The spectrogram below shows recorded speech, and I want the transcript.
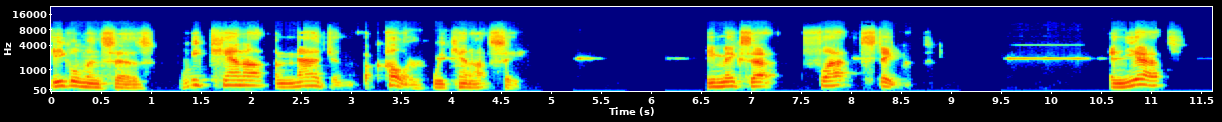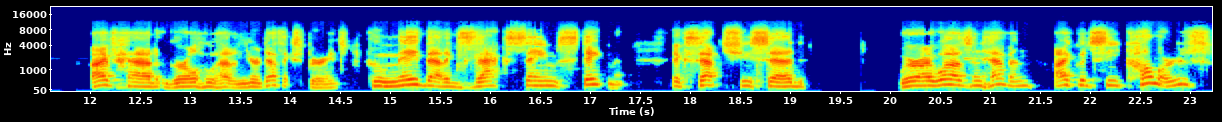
Eagleman says, we cannot imagine a color we cannot see. He makes that flat statement. And yet, I've had a girl who had a near death experience who made that exact same statement, except she said, Where I was in heaven, I could see colors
